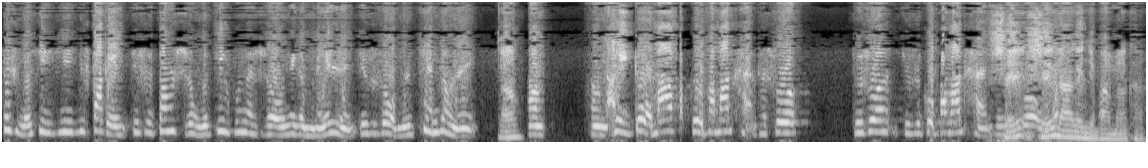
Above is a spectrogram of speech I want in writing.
分手的信息就发给就是当时我们订婚的时候那个媒人，就是说我们的见证人啊啊嗯拿给给我妈给我爸妈看，他说，就是说就是给我爸妈看，谁谁拿给你爸妈看？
